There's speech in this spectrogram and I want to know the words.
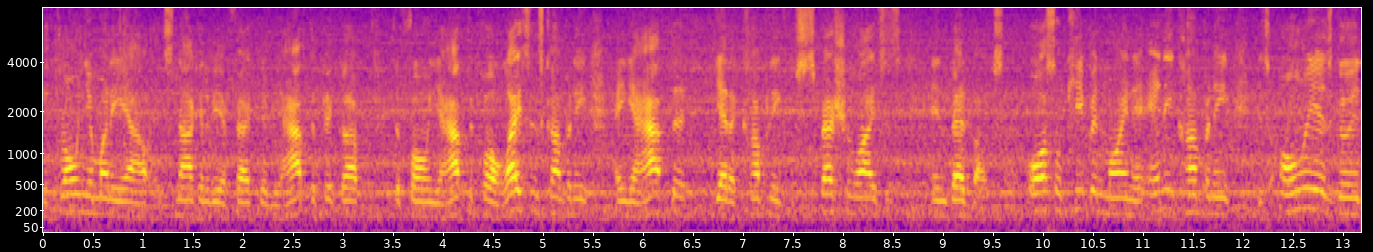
You're throwing your money out. It's not going to be effective. You have to pick up the phone. You have to call a licensed company, and you have to get a company who specializes in bed bugs. Also, keep in mind that any company is only as good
